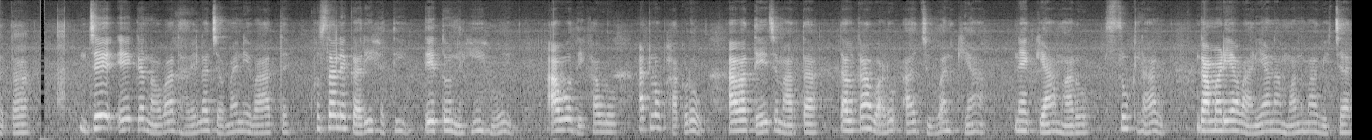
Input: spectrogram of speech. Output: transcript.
હતા? જે એક નવા ધારેલા જમાઈની વાત ખુશાલે કરી હતી તે તો નહીં હોય. આવો દેખાવડો, આટલો ફાકડો, આવા તેજ મારતા તલકાવાળો આ જુવાન ક્યાં ને ક્યાં મારો સુખલાલ? ગામડિયા વાણિયાના મનમાં વિચાર,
